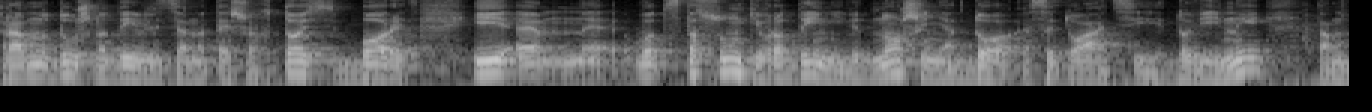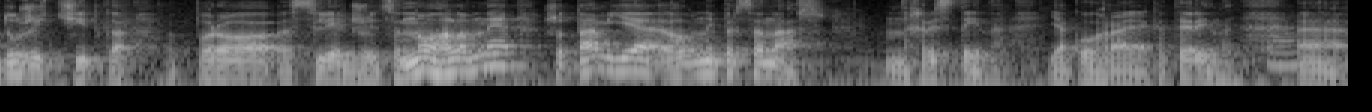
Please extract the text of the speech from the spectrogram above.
равнодушно дивляться на те, що хтось бореться. І е, е, от стосунки в родині, відношення до ситуації, до війни, там дуже чітко просліджується. Ну головне, що там є головний персонаж. Христина, яку грає Катерина. Е,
